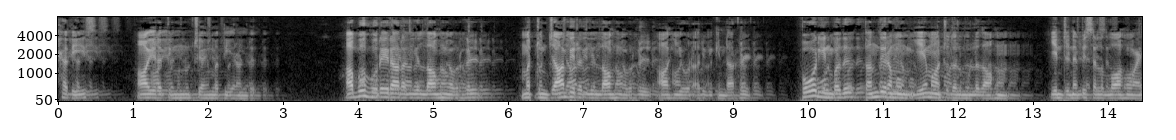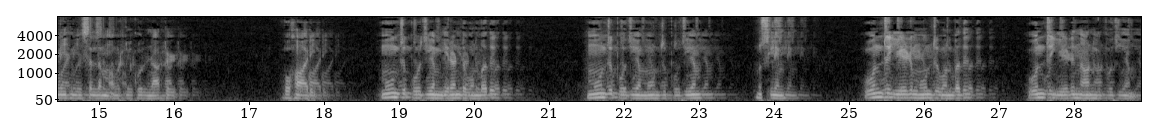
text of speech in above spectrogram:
ஹதீஸ் ஆயிரத்தி முன்னூற்றி ஐம்பத்தி இரண்டு. அபு ஹுரேரா ரதி அல்லாஹும் அவர்கள் மற்றும் ஜாபிர் ரதி அல்லாஹும் அவர்கள் ஆகியோர் அறிவிக்கின்றார்கள். போர் என்பது தந்திரமும் ஏமாற்றுதலும் உள்ளதாகும் என்று நபி ஸல்லல்லாஹு அலிஹி வசல்லம் அவர்கள் கூறினார்கள். புகாரி மூன்று பூஜ்ஜியம் இரண்டு ஒன்பது மூன்று பூஜ்ஜியம் மூன்று பூஜ்ஜியம் முஸ்லிம் ஒன்று ஏழு மூன்று ஒன்பது ஒன்று ஏழு நான்கு பூஜ்ஜியம்.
